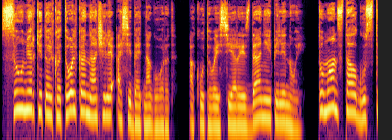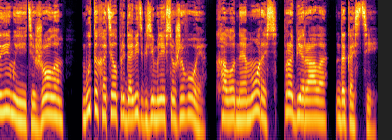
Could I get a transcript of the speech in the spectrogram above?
Сумерки только-только начали оседать на город, окутывая серые здания пеленой. Туман стал густым и тяжелым, будто хотел придавить к земле все живое. Холодная морось пробирала до костей.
